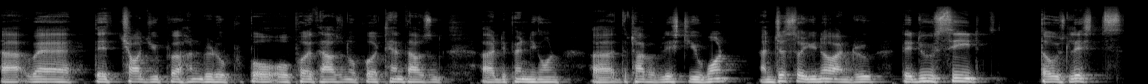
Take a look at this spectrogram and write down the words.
uh, where they charge you per hundred or, or, per thousand or per ten thousand, uh, depending on uh, the type of list you want. And just so you know, Andrew, they do seed those lists.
